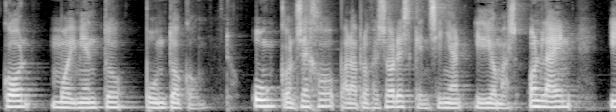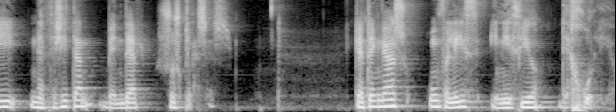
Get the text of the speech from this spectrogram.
conmovimiento.com. Un consejo para profesores que enseñan idiomas online y necesitan vender sus clases. Que tengas un feliz inicio de julio.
